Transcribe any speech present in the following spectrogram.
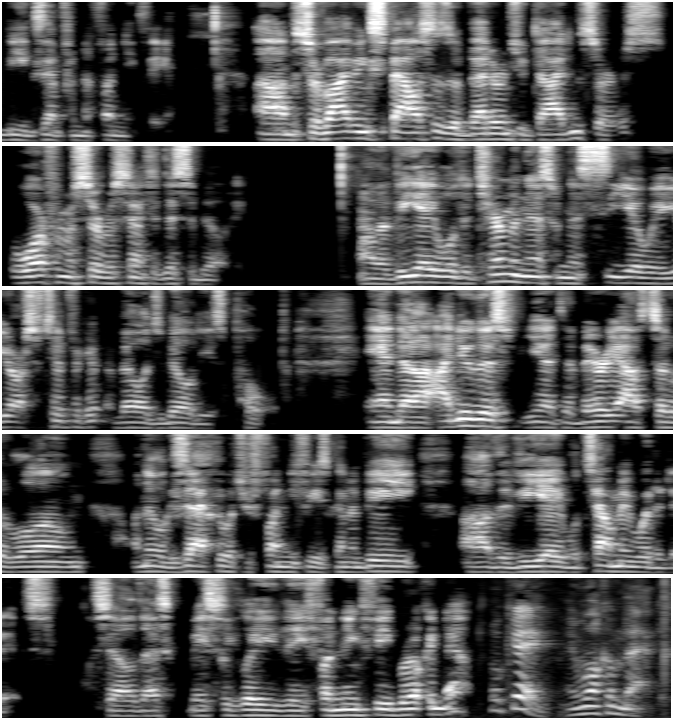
be exempt from the funding fee. Um, surviving spouses of veterans who died in service or from a service-connected disability. Uh, the VA will determine this when the COE or certificate of eligibility is pulled. And uh, I do this you know, at the very outset of the loan. I know exactly what your funding fee is going to be. Uh, the VA will tell me what it is. So that's basically the funding fee broken down. Okay, and welcome back.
